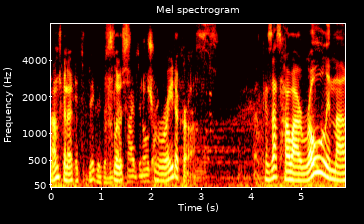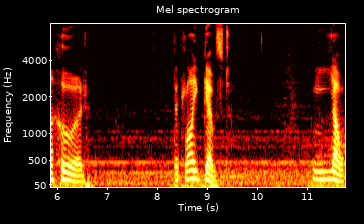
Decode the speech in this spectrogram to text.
I'm just gonna It's bigger than float the archives in old straight across. Cause that's how I roll in my hood. Deploy ghost. Yo.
